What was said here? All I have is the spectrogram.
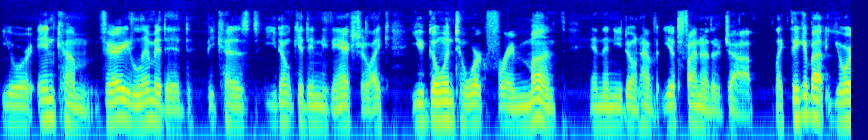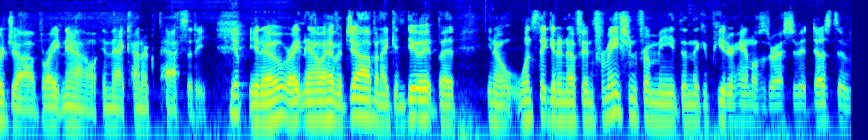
your income very limited because you don't get anything extra. Like you go into work for a month and then you don't have you have to find another job. Like think about your job right now in that kind of capacity. Yep. You know, right now I have a job and I can do it, but you know, once they get enough information from me, then the computer handles the rest of it, does the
